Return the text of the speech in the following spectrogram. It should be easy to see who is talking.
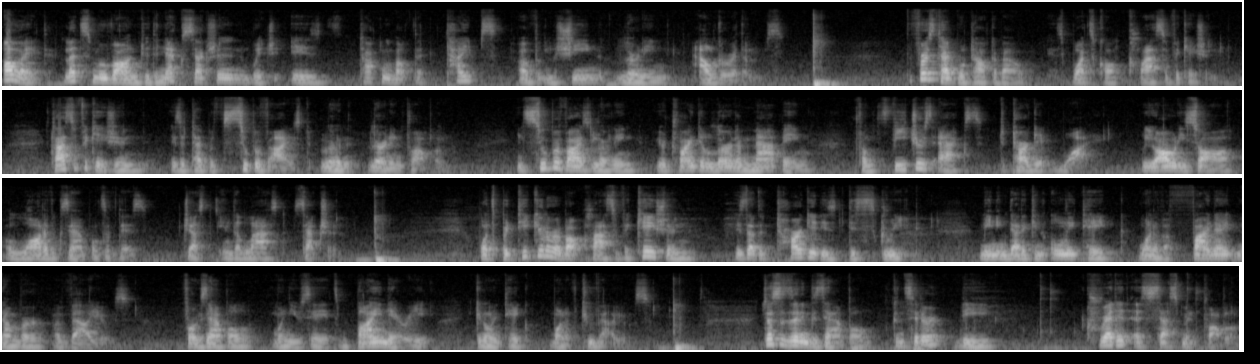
Speaker 1: All right, let's move on to the next section, which is talking about the types of machine learning algorithms. The first type we'll talk about is what's called classification. Classification is a type of supervised lear learning problem. In supervised learning, you're trying to learn a mapping from features X to target Y. We already saw a lot of examples of this just in the last section. What's particular about classification is that the target is discrete, meaning that it can only take one of a finite number of values. For example, when you say it's binary, it can only take one of two values. Just as an example, consider the credit assessment problem.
